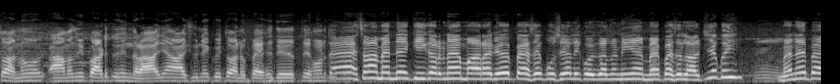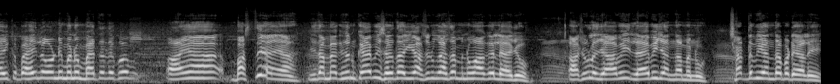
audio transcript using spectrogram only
ਤੁਹਾਨੂੰ ਆਮ ਆਦਮੀ ਪਾਰਟੀ ਤੁਸੀਂ ਨਾਰਾਜ਼ ਆ ਆਸ਼ੂ ਨੇ ਕੋਈ ਤੁਹਾਨੂੰ ਪੈਸੇ ਦੇ ਦਿੱਤੇ ਹੁਣ ਪੈਸਾ ਮੈਨੇ ਕੀ ਕਰਨਾ ਹੈ ਮਹਾਰਾਜ ਪੈਸੇ ਪੂਸੇ ਵਾਲੀ ਕੋਈ ਗੱਲ ਨਹੀਂ ਹੈ ਮੈਂ ਪੈਸੇ ਲਾਲਚੀ ਹੈ ਕੋਈ। ਮੈਨੇ ਪੈ ਇੱਕ ਪੈਸੇ ਲੋੜ ਨਹੀਂ ਮੈਨੂੰ ਮੈਂ ਤਾਂ ਦੇਖੋ ਆਇਆ ਬੱਸ ਤੇ ਆਇਆ। ਜਿੱਦਾਂ ਮੈਂ ਕਿਸੇ ਨੂੰ ਕਹਿ ਵੀ ਸਕਦਾ ਯਾਸ ਨੂੰ ਕਹਿੰਦਾ ਮੈਨੂੰ ਆ ਕੇ ਲੈ ਜਾਓ। ਆਸ਼ੂ ਲਿਜਾ ਵੀ ਲੈ ਵੀ ਜਾਂਦਾ ਮੈਨੂੰ ਛੱਡ ਵੀ ਜਾਂਦਾ ਪਟਿਆਲੇ।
